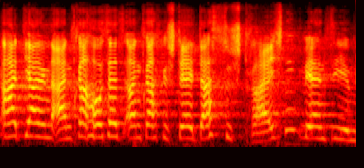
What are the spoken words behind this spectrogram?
hat ja einen Haushaltsantrag gestellt, das zu streichen, während sie in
